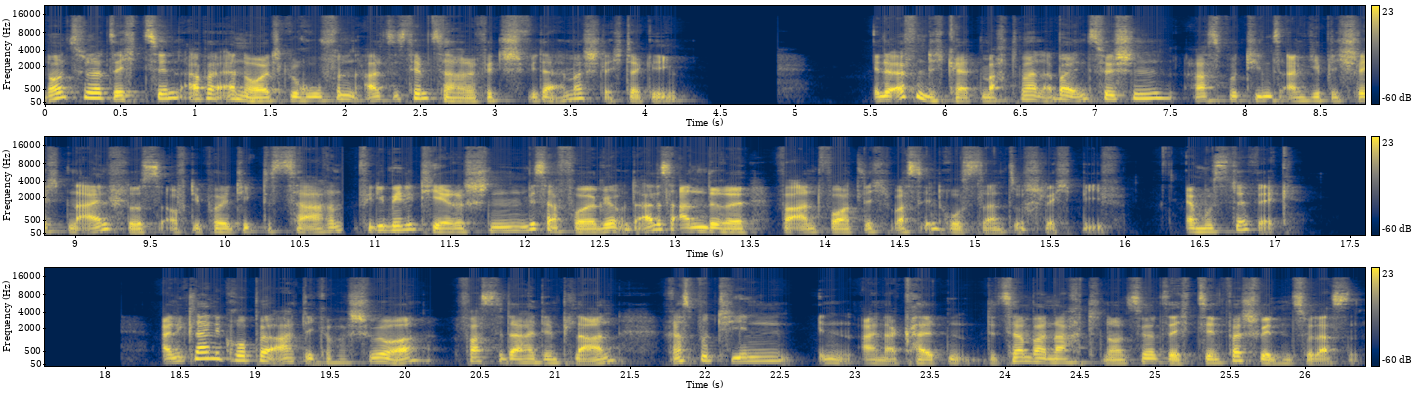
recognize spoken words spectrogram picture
1916 aber erneut gerufen, als es dem Zarewitsch wieder einmal schlechter ging. In der Öffentlichkeit macht man aber inzwischen Rasputins angeblich schlechten Einfluss auf die Politik des Zaren für die militärischen Misserfolge und alles andere verantwortlich, was in Russland so schlecht lief. Er musste weg. Eine kleine Gruppe adliger Verschwörer fasste daher den Plan, Rasputin in einer kalten Dezembernacht 1916 verschwinden zu lassen.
